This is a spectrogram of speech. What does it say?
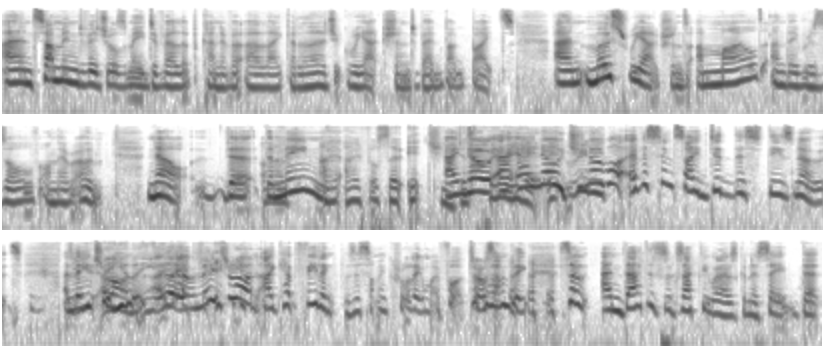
And some individuals may develop kind of a, a like an allergic reaction to bed bug bites. And most reactions are mild and they resolve on their own. Now, the the I- main I, I feel so itchy. I know, I, I know. It Do you know what? Ever since I did this, these notes, Do you- later on, you- you I itchy? later on, I kept feeling was there something crawling on my foot or something. so, and that is exactly what I was going to say. That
